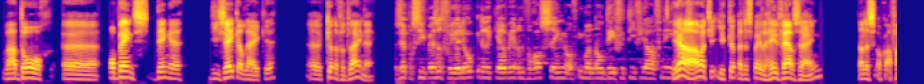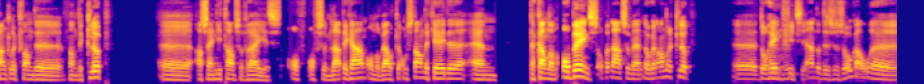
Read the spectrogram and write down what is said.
waardoor opeens dingen die zeker lijken, kunnen verdwijnen. Dus in principe is het voor jullie ook iedere keer weer een verrassing of iemand nou definitief ja of nee? Ja, want je, je kunt met een speler heel ver zijn. Dan is het ook afhankelijk van de, van de club. eh, als hij niet transfervrij is. Of, of ze hem laten gaan, onder welke omstandigheden. En daar kan dan opeens op het laatste moment nog een andere club eh, doorheen Mhm. fietsen. En dat is dus ook al eh,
